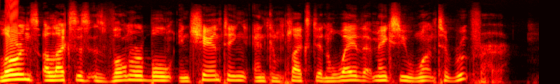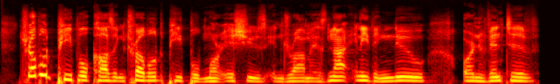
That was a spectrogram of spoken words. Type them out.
Lauren's Alexis is vulnerable, enchanting, and complex in a way that makes you want to root for her. Troubled people causing troubled people more issues in drama is not anything new or inventive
